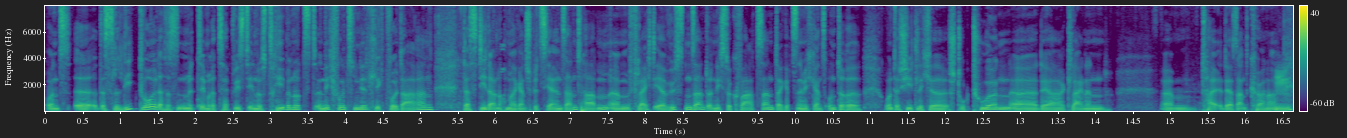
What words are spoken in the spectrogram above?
Und äh, das liegt wohl, dass es mit dem Rezept, wie es die Industrie benutzt, nicht funktioniert, liegt wohl daran, dass die da nochmal ganz speziellen Sand haben. Ähm, vielleicht eher Wüstensand und nicht so Quarzsand. Da gibt es nämlich ganz untere, unterschiedliche Strukturen äh, der kleinen ähm, Teil der Sandkörner. Mhm.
